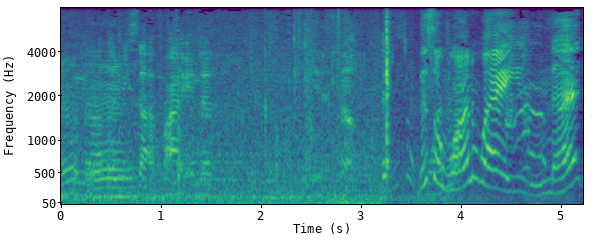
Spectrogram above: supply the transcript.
Oh no, let me stop fighting. Yeah, no. This a one way, you nut.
